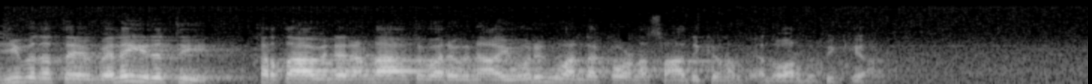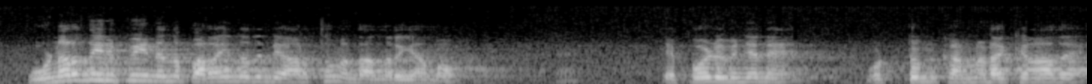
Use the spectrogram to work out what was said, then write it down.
ജീവിതത്തെ വിലയിരുത്തി കർത്താവിന്റെ രണ്ടാമത്തെ വരവിനായി ഒരുങ്ങുവാൻ തക്കവണ്ണം സാധിക്കണം എന്ന് ഓർമ്മിപ്പിക്കുകയാണ്. ഉണർന്നിരിപ്പീൻ എന്ന് പറയുന്നതിന്റെ അർത്ഥം എന്താണെന്നറിയാമോ? എപ്പോഴും ഇങ്ങനെ ഒട്ടും കണ്ണടയ്ക്കാതെ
